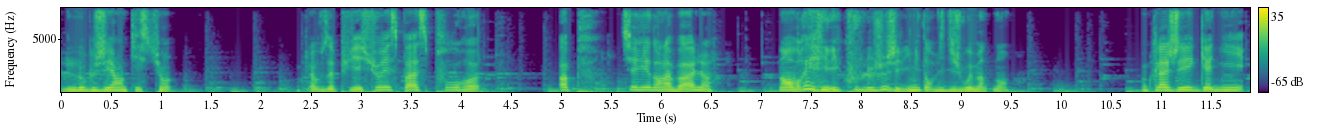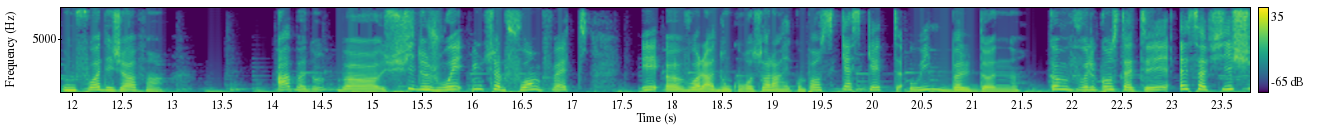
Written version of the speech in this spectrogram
l'objet en question. Donc là, vous appuyez sur espace pour, hop, tirer dans la balle. Non, en vrai, il est cool le jeu. J'ai limite envie d'y jouer maintenant. Donc là, j'ai gagné une fois déjà. Enfin, ah bah non, bah il suffit de jouer une seule fois en fait. Et euh, voilà, donc on reçoit la récompense casquette Wimbledon. Comme vous pouvez le constater, elle s'affiche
